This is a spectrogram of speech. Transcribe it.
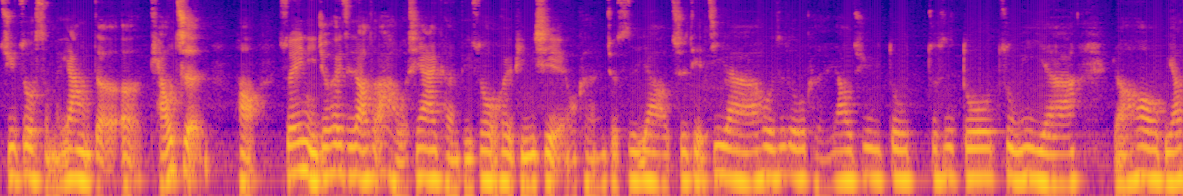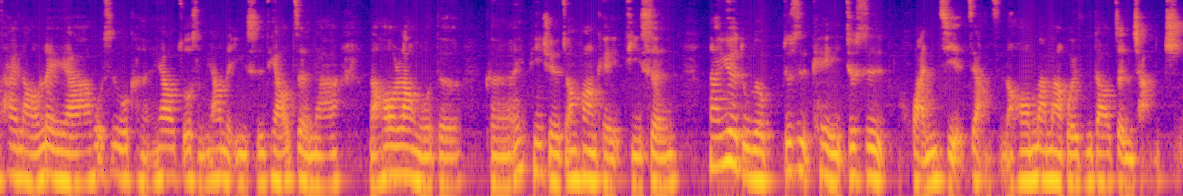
去做什么样的呃调整。好，所以你就会知道说啊，我现在可能，比如说我会贫血，我可能就是要吃铁剂啊，或者是说我可能要去多，就是多注意啊，然后不要太劳累啊，或是我可能要做什么样的饮食调整啊，然后让我的可能诶贫血状况可以提升，那阅读的就是可以就是缓解这样子，然后慢慢恢复到正常值。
